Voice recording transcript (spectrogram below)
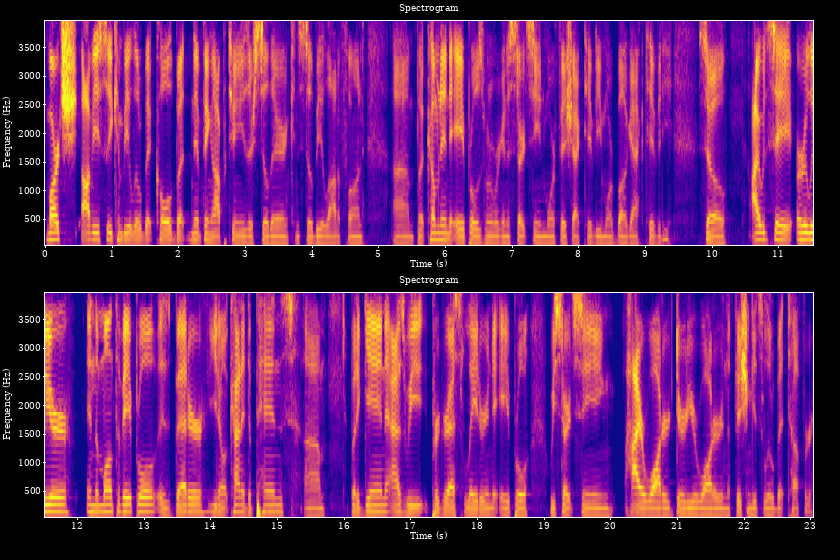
March obviously can be a little bit cold, but nymphing opportunities are still there and can still be a lot of fun. Um, but coming into April is when we're going to start seeing more fish activity, more bug activity. So I would say earlier in the month of April is better. You know, it kind of depends. Um, but again, as we progress later into April, we start seeing higher water, dirtier water, and the fishing gets a little bit tougher.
